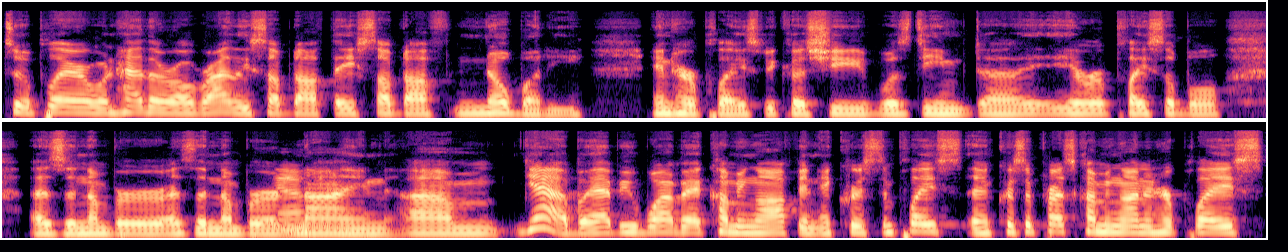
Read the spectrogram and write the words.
to a player when Heather O'Reilly subbed off, they subbed off nobody in her place because she was deemed uh, irreplaceable as a number as a number yeah. nine. Um, yeah, but Abby Wambach coming off and, and Christen Place and Christen Press coming on in her place.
